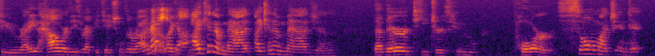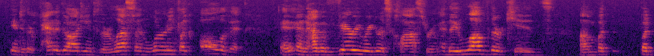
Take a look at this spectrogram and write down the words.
to right, how are these reputations arrived at? Right. Like I, I can imagine, I can imagine that there are teachers who pour so much into into their pedagogy, into their lesson learning, like all of it, and, and have a very rigorous classroom, and they love their kids, um, but but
